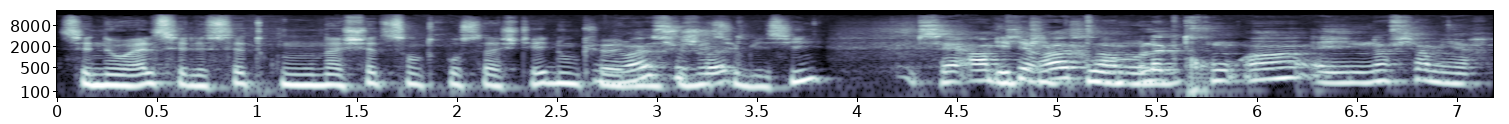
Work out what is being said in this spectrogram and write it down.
c'est Noël, c'est le set qu'on achète sans trop s'acheter, donc, Ouais, donc c'est je mets celui-ci. C'est un pirate, pour- un Blacktron 1 et une infirmière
